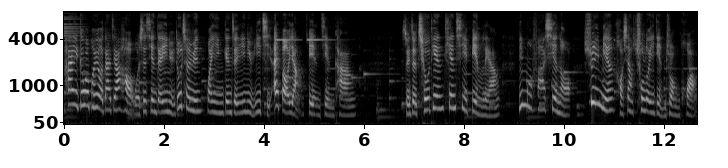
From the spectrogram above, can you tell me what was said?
嗨，各位朋友，大家好，我是现代医女杜成云，欢迎跟着医女一起爱保养变健康。随着秋天天气变凉。你有没有发现哦，睡眠好像出了一点状况，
